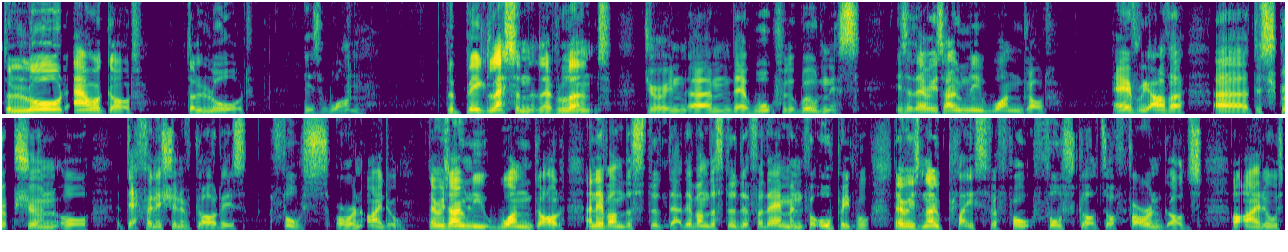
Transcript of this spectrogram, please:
the Lord our God, the Lord is one. The big lesson that they've learnt during um, their walk through the wilderness is that there is only one God. Every other uh, description or definition of God is false or an idol. There is only one God, and they've understood that. They've understood that for them and for all people, there is no place for false gods or foreign gods or idols,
